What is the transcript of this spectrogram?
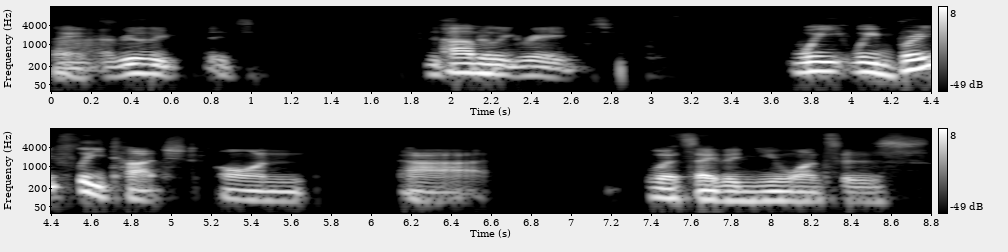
i really it's it's um, really great. we we briefly touched on uh, let's say the nuances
